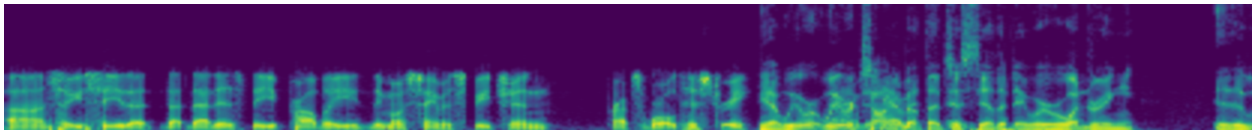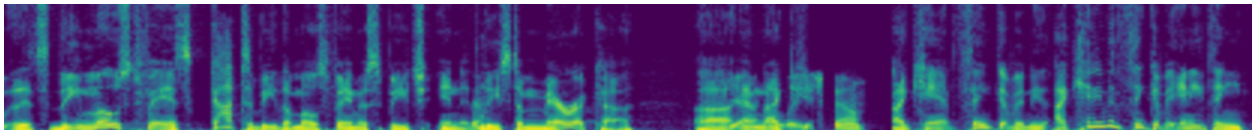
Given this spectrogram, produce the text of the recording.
Uh, so you see that, that that is the probably the most famous speech in perhaps world history. Yeah, we were we were we talking about that just in- the other day. We were wondering, it's the most famous, got to be the most famous speech in at least America. Uh, Yeah, and at I, least, yeah. I can't think of any. I can't even think of anything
